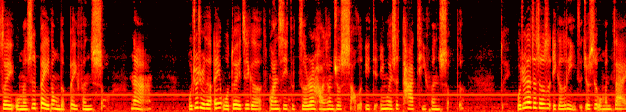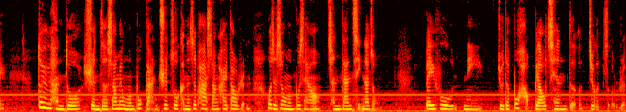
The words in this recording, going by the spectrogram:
所以我们是被动的被分手，那我就觉得，哎，我对这个关系的责任好像就少了一点，因为是他提分手的。对我觉得这就是一个例子，就是我们在对于很多选择上面，我们不敢去做，可能是怕伤害到人，或者是我们不想要承担起那种背负你觉得不好标签的这个责任。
